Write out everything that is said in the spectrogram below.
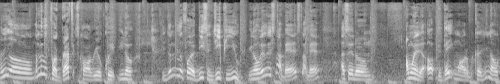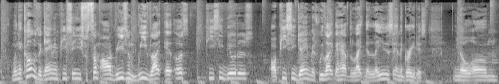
let me uh let me look for a graphics card real quick you know. Let me look for a decent GPU you know it, it's not bad it's not bad. I said um I wanted an up to date model because you know when it comes to gaming PCs, for some odd reason, we like us PC builders or PC gamers, we like to have the like the latest and the greatest. You know, um,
